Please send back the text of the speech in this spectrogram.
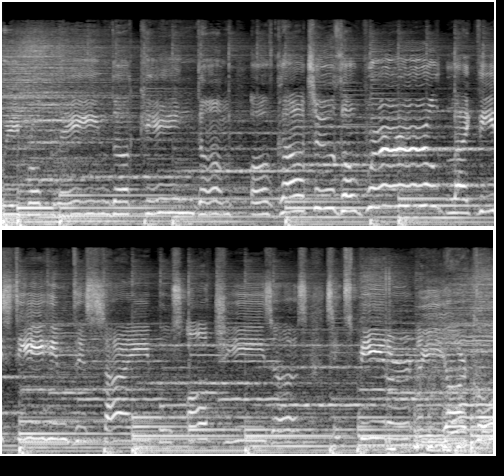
We proclaim the kingdom of God to the world like the esteemed disciples of Jesus, Saints Peter. and We are called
